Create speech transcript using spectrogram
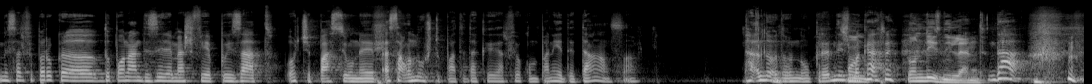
Mi s-ar fi părut că după un an de zile mi-aș fi epuizat orice pasiune. Sau nu știu, poate dacă ar fi o companie de dans. Da, nu, nu, nu cred nici un, măcar. Un Disneyland. Da.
